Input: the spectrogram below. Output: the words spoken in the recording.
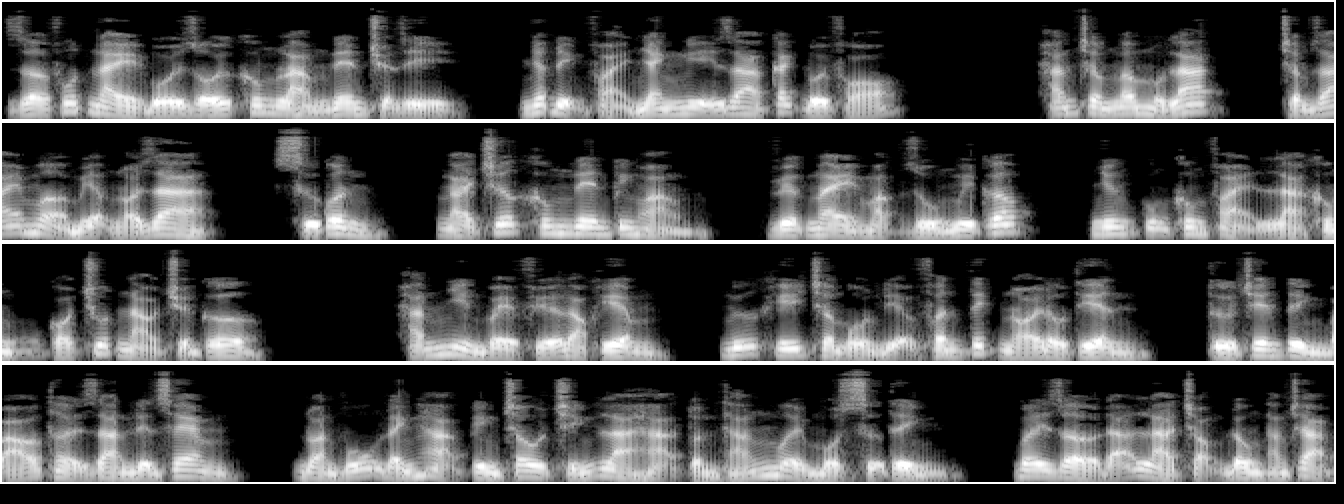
giờ phút này bối rối không làm nên chuyện gì, nhất định phải nhanh nghĩ ra cách đối phó. Hắn trầm ngâm một lát, chậm rãi mở miệng nói ra, sứ quân ngày trước không nên kinh hoàng, việc này mặc dù nguy cấp, nhưng cũng không phải là không có chút nào chuyện cơ. Hắn nhìn về phía đào khiêm, ngữ khí trầm ổn địa phân tích nói đầu tiên, từ trên tình báo thời gian đến xem, đoàn vũ đánh hạ kinh châu chính là hạ tuần tháng mười một sự tỉnh bây giờ đã là trọng đông tháng chạp,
